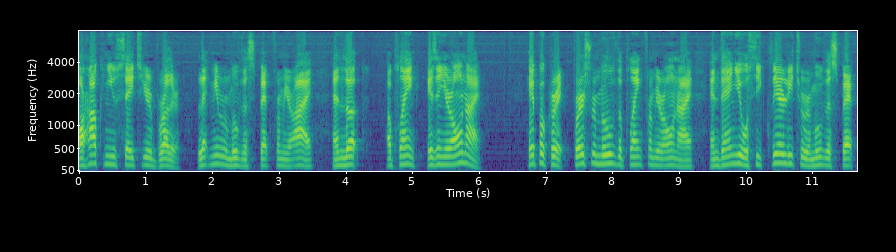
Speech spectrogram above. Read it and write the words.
Or how can you say to your brother, Let me remove the speck from your eye, and look, a plank is in your own eye? Hypocrite, first remove the plank from your own eye, and then you will see clearly to remove the speck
